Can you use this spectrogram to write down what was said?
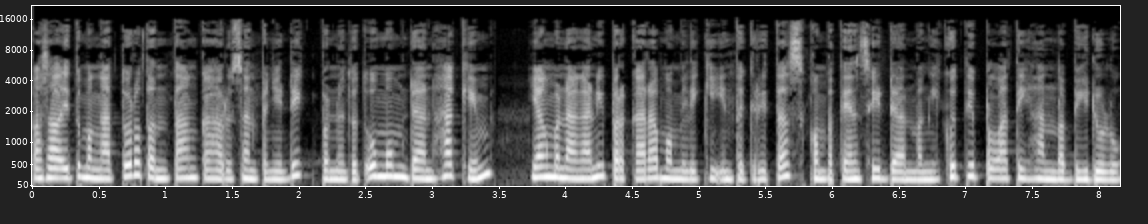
Pasal itu mengatur tentang keharusan penyidik, penuntut umum, dan hakim yang menangani perkara memiliki integritas, kompetensi, dan mengikuti pelatihan lebih dulu.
